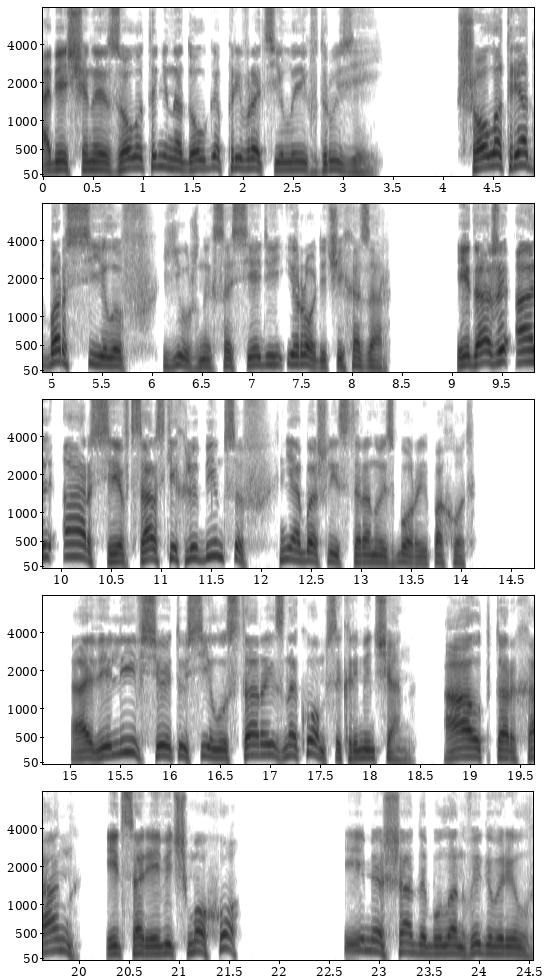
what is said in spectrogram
Обещанное золото ненадолго превратило их в друзей. Шел отряд барсилов, южных соседей и родичей хазар. И даже Аль-Арсиев, царских любимцев, не обошли стороной сбора и поход. А вели всю эту силу старые знакомцы кременчан — Алп-Тархан и царевич Мохо. Имя Шада Булан выговорил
